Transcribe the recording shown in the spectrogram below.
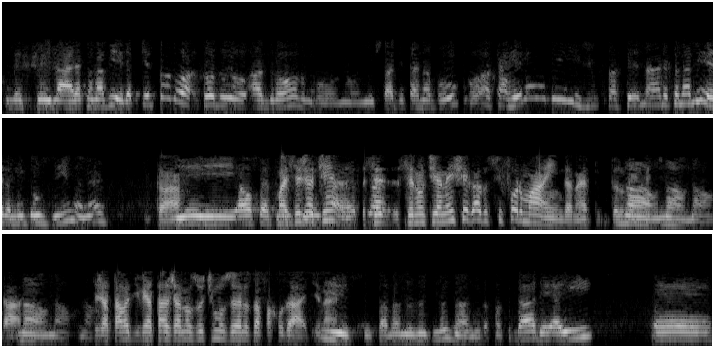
comecei na área canavieira, porque todo, todo agrônomo no, no estado de Pernambuco, a carreira era de ser na área canavieira, muita usina, né? Tá. E Mas você já tinha, época... você, você não tinha nem chegado a se formar ainda, né? Pelo não, não, não, Tá. não, não, não. Você já estava devia estar já nos últimos anos da faculdade, né? Isso, estava nos últimos anos da faculdade. E aí, é,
